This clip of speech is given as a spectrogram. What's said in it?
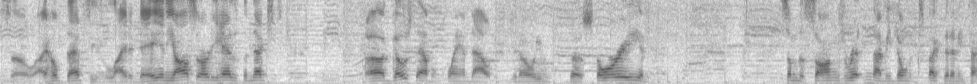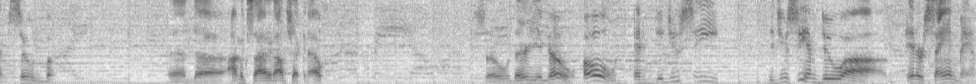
So I hope that sees the light of day. And he also already has the next uh, Ghost album planned out. You know, even the story and some of the songs written. I mean, don't expect it anytime soon, but and uh, I'm excited. I'll check it out. So there you go. Oh, and did you see? Did you see him do uh, Enter Sandman?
